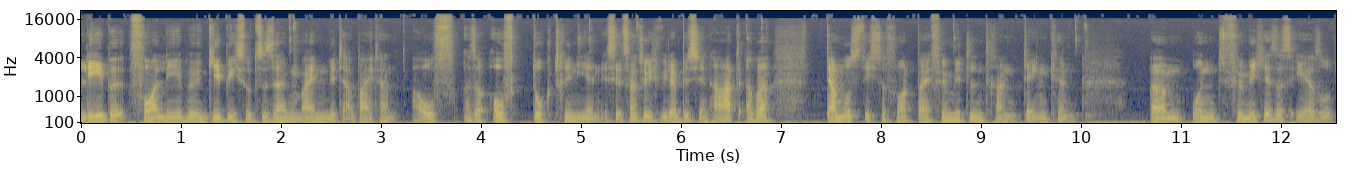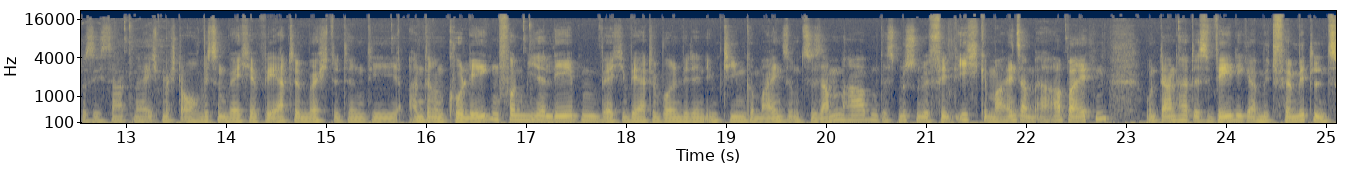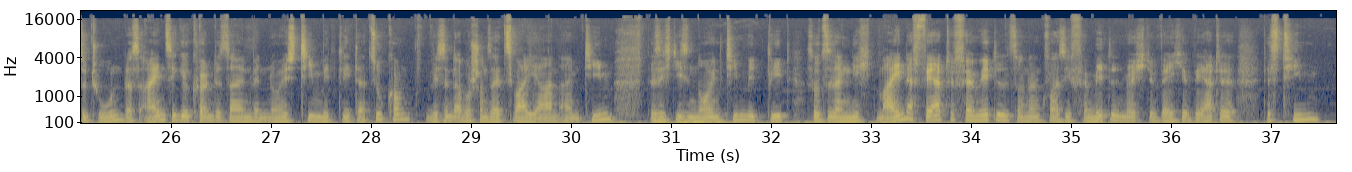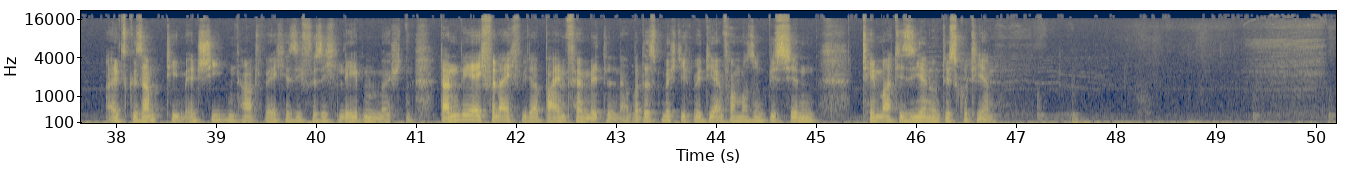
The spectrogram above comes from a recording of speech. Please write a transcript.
lebe, vorlebe, gebe ich sozusagen meinen Mitarbeitern auf, also aufdoktrinieren. Ist jetzt natürlich wieder ein bisschen hart, aber da musste ich sofort bei Vermitteln dran denken. Ähm, und für mich ist es eher so, dass ich sage, na, ich möchte auch wissen, welche Werte möchte denn die anderen Kollegen von mir leben, welche Werte wollen wir denn im Team gemeinsam zusammen haben. Das müssen wir, finde ich, gemeinsam erarbeiten. Und dann hat es weniger mit Vermitteln zu tun. Das Einzige könnte sein, wenn ein neues Teammitglied dazukommt. Wir sind aber schon seit zwei Jahren einem Team, dass ich diesem neuen Teammitglied sozusagen nicht meine Werte vermittle, sondern quasi vermitteln möchte, welche Werte das Team als Gesamtteam entschieden hat, welche sie für sich leben möchten. Dann wäre ich vielleicht wieder beim Vermitteln, aber das möchte ich mit dir einfach mal so ein bisschen thematisieren und diskutieren.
